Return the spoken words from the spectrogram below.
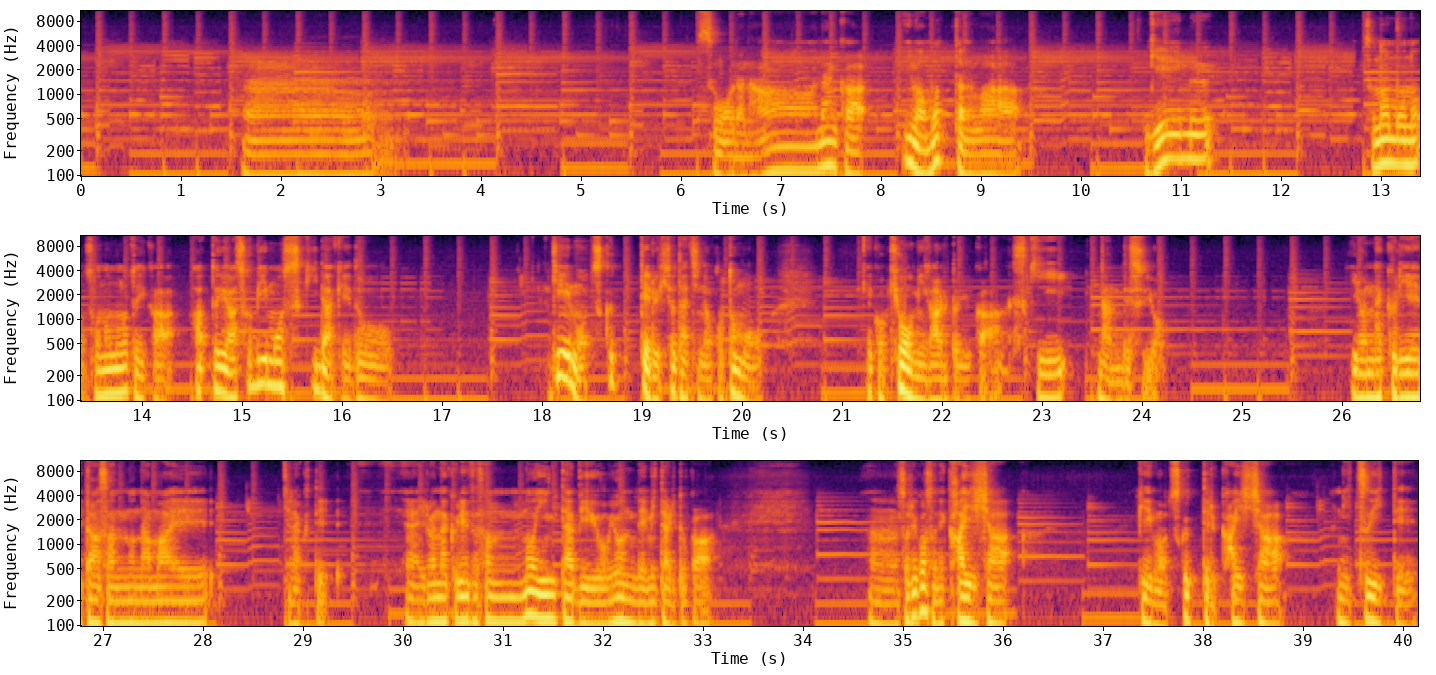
うーん。そうだななんか、今思ったのは、ゲームそのもの、そのものというか、あ、という遊びも好きだけど、ゲームを作ってる人たちのことも結構興味があるというか、好きなんですよ。いろんなクリエイターさんの名前じゃなくて、いろんなクリエイターさんのインタビューを読んでみたりとか、うん、それこそね、会社、ゲームを作ってる会社について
